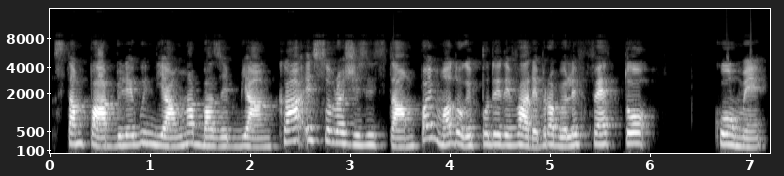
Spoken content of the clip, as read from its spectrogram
stampabile, quindi ha una base bianca e sopra ci si stampa in modo che potete fare proprio l'effetto come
